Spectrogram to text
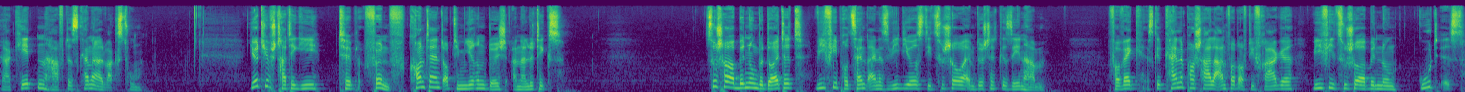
raketenhaftes Kanalwachstum. YouTube-Strategie Tipp 5. Content optimieren durch Analytics. Zuschauerbindung bedeutet, wie viel Prozent eines Videos die Zuschauer im Durchschnitt gesehen haben. Vorweg, es gibt keine pauschale Antwort auf die Frage, wie viel Zuschauerbindung gut ist.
